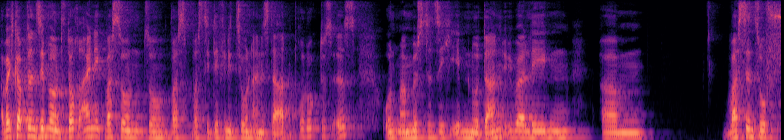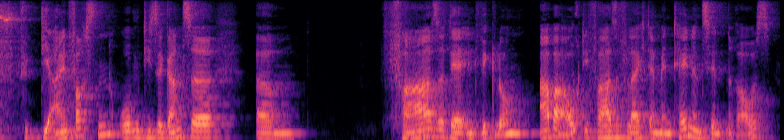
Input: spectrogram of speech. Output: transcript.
aber ich glaube, dann sind wir uns doch einig, was so, so was, was die Definition eines Datenproduktes ist. Und man müsste sich eben nur dann überlegen, ähm, was sind so die einfachsten, um diese ganze ähm, Phase der Entwicklung, aber mhm. auch die Phase vielleicht der Maintenance hinten raus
